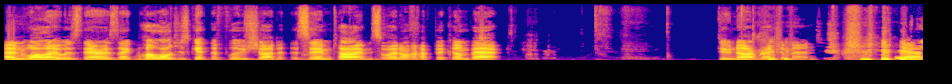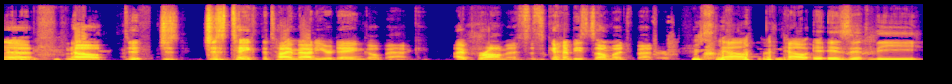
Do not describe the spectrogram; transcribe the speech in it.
And while I was there, I was like, well, I'll just get the flu shot at the same time so I don't have to come back. Do not recommend. yeah. no, just just take the time out of your day and go back. I promise. It's going to be so much better. now, now is it the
